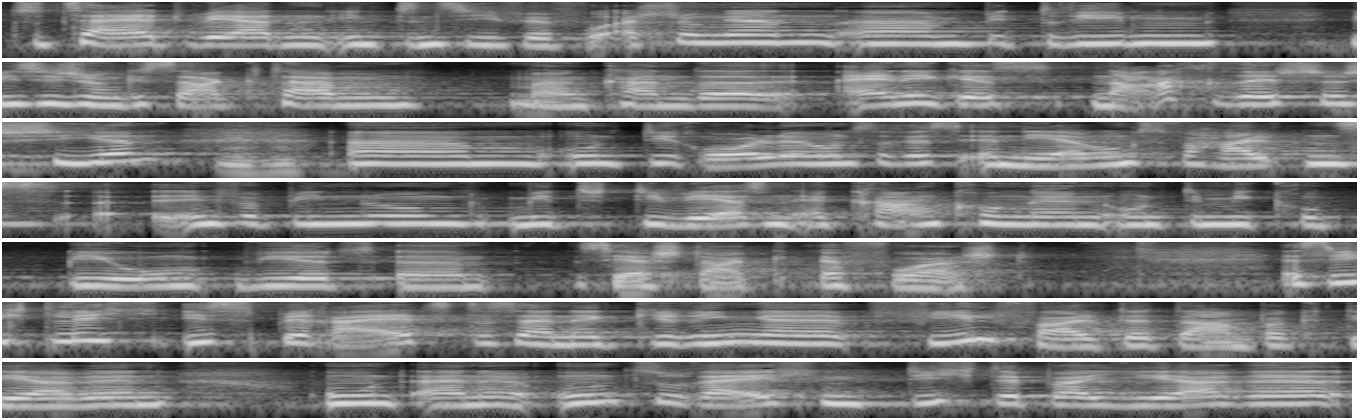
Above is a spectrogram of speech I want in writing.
Zurzeit werden intensive Forschungen äh, betrieben. Wie Sie schon gesagt haben, man kann da einiges nachrecherchieren mhm. ähm, und die Rolle unseres Ernährungsverhaltens äh, in Verbindung mit diversen Erkrankungen und dem Mikrobiom wird äh, sehr stark erforscht. Ersichtlich ist bereits, dass eine geringe Vielfalt der Darmbakterien und eine unzureichend dichte Barriere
